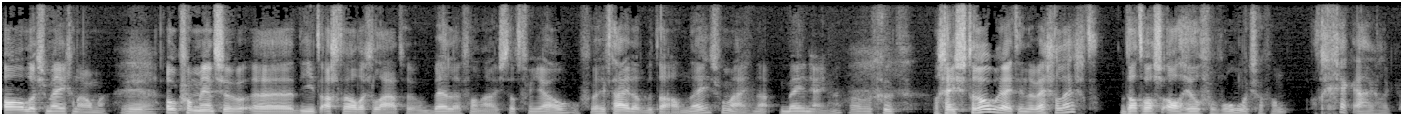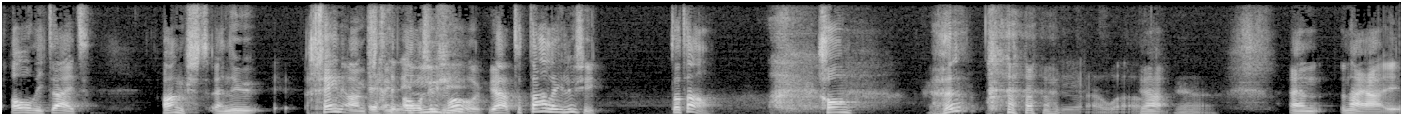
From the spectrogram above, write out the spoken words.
alles meegenomen. ja. Ook van mensen eh, die het achter hadden gelaten. Van bellen van, nou, is dat van jou? Of heeft hij dat betaald? Nee, is voor mij. Nou, meenemen. Oh, wat goed. Maar geen strobreed in de weg gelegd. Dat was al heel verwonderlijk. Zo van, wat gek eigenlijk. Al die tijd angst. En nu geen angst. Echt en een alles is mogelijk. Ja, totale illusie. Totaal. Gewoon, huh? Ja, wauw. Ja. Ja. En nou ja,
